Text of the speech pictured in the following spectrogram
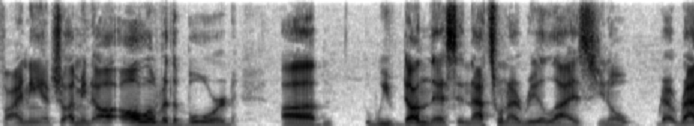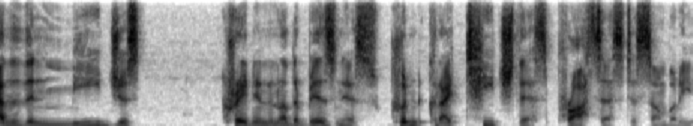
financial. I mean, all, all over the board. Um, we've done this, and that's when I realized, you know, r- rather than me just creating another business, couldn't could I teach this process to somebody?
